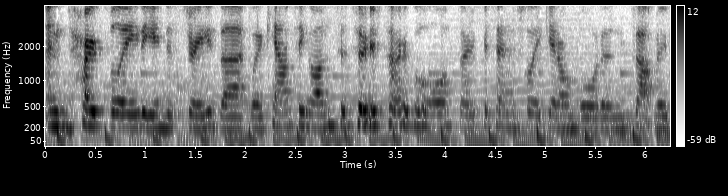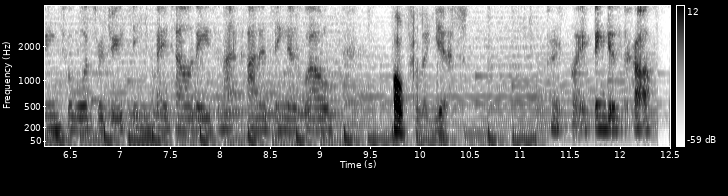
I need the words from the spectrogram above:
And hopefully the industries that we're counting on to do so will also potentially get on board and start moving towards reducing fatalities and that kind of thing as well. Hopefully, yes. Hopefully, fingers crossed.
